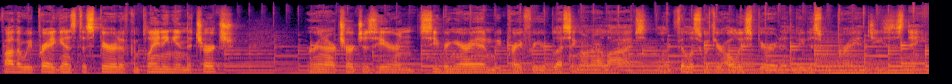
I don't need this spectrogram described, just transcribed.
Father, we pray against the spirit of complaining in the church are in our churches here in Sebring area, and we pray for your blessing on our lives. Lord, fill us with your Holy Spirit and lead us, we pray, in Jesus' name.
